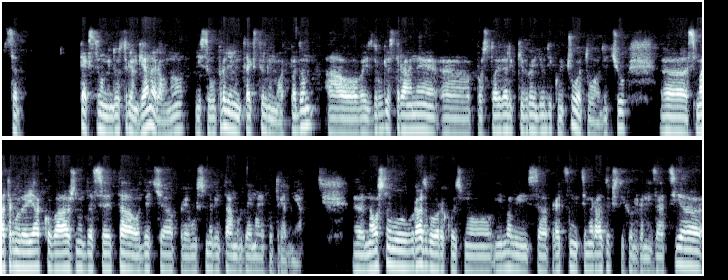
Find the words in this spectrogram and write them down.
sa tekstilnom industrijom generalno i sa upravljanjem tekstilnim otpadom, a ovaj, s druge strane uh, postoji veliki broj ljudi koji čuva tu odeću. Uh, smatramo da je jako važno da se ta odeća preusmeri tamo gde je najpotrebnija. Uh, na osnovu razgovora koje smo imali sa predstavnicima različitih organizacija,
